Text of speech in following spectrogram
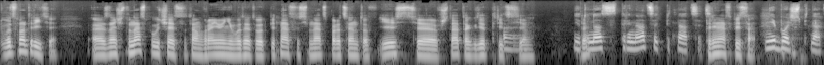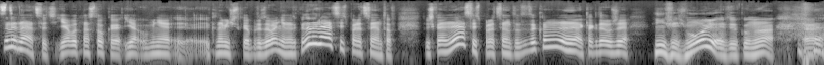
Вот смотрите, э, значит, у нас получается там в районе вот это вот 15-17%, есть э, в Штатах где-то 37. Нет, Да? у нас 13-15. 13-15. Не больше 15. Ну, 12. Я вот настолько... Я, у меня э, экономическое образование, ну, такое, ну, 12%. То есть, когда 12%, ты такой, ну, а когда уже... Ой, ты такой, ну, а. Э,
